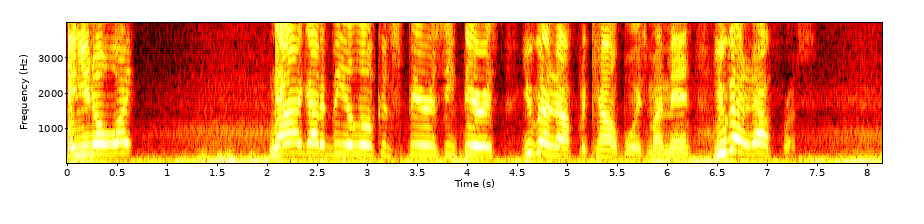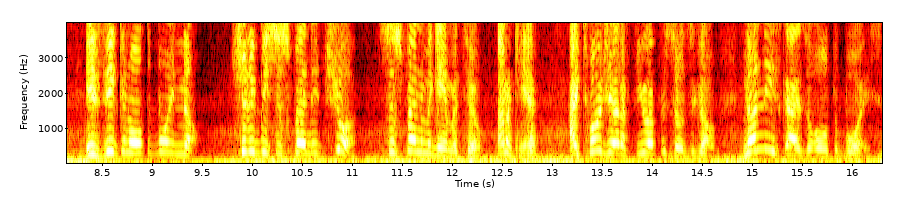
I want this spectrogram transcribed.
And you know what? Now I got to be a little conspiracy theorist. You got it out for the Cowboys, my man. You got it out for us. Is Zeke an altar boy? No. Should he be suspended? Sure. Suspend him a game or two. I don't care. I told you that a few episodes ago. None of these guys are altar boys.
